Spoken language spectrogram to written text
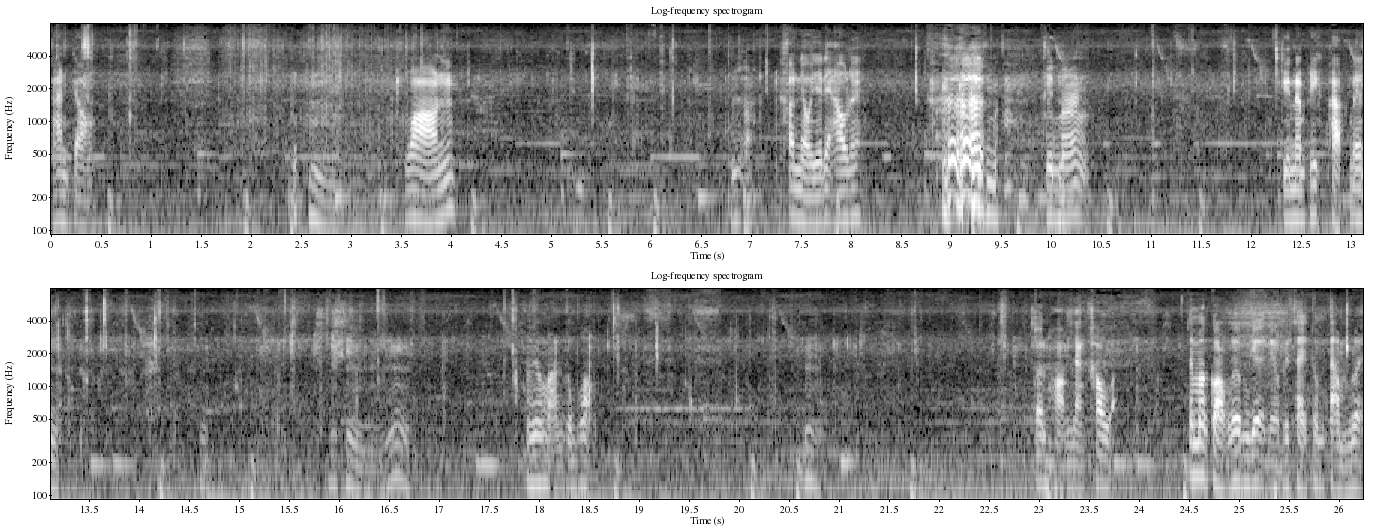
การจองอื้อหือหวานข้าวเหนียวอย่าได้เอาเลย กินมั้งกินน้ำพริกผักเล่นอื้อหือมันยังหวานกับพวก ต้นหอมอย่างเข้าอะถ้ามะกอกเริ่มเยอะเดี๋ยวไปใส่ส้มตำด้วย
